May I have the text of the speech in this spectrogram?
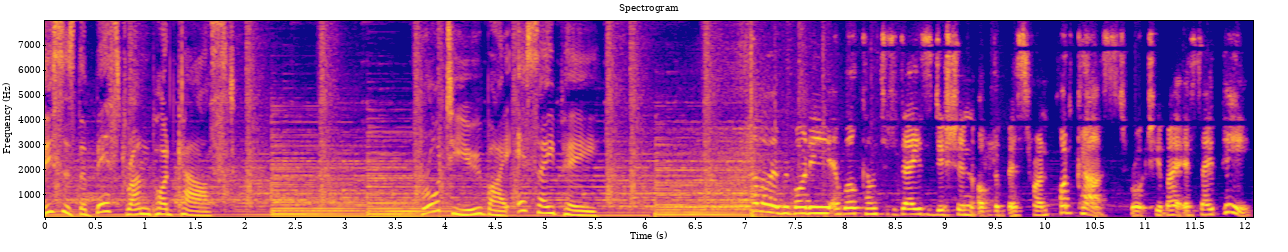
This is the Best Run Podcast. Brought to you by SAP. Hello, everybody, and welcome to today's edition of the Best Run Podcast, brought to you by SAP.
